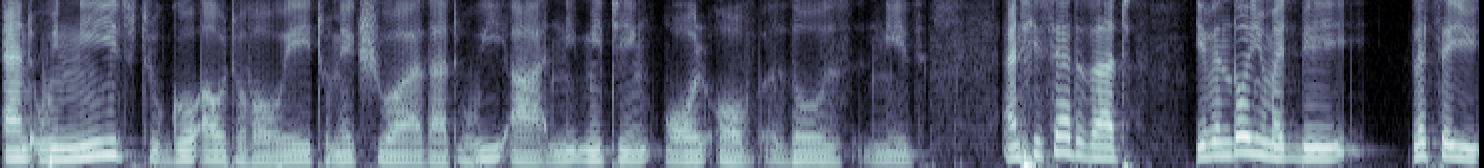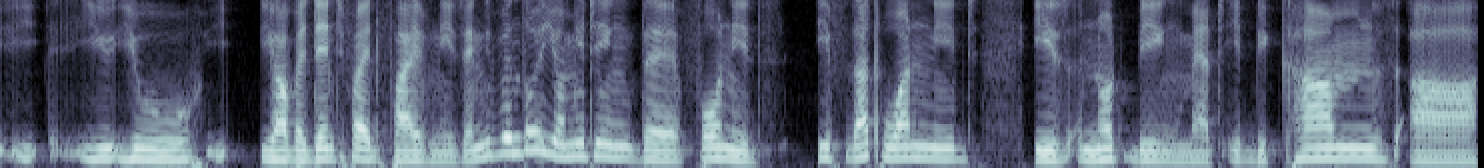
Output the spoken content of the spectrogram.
And we need to go out of our way to make sure that we are meeting all of those needs. And he said that even though you might be, let's say you you you you have identified five needs, and even though you're meeting the four needs, if that one need is not being met, it becomes a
